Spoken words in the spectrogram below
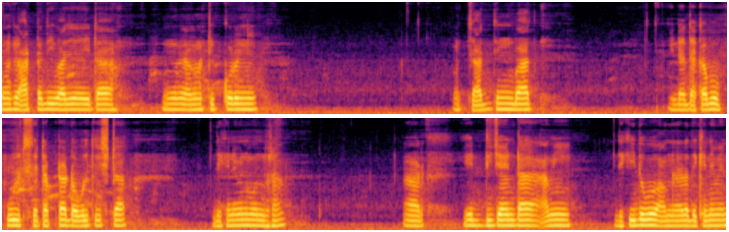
মাকে আটটা দিয়ে বাজে, এটা এখনও ঠিক করিনি। চার দিন বাদ। এটা দেখাবো ফুল সেট আপটা ডবল তিরিশটা। দেখে নেবেন বন্ধুরা। আর এর ডিজাইনটা আমি দেখিয়ে দেবো, আপনারা দেখে নেবেন।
